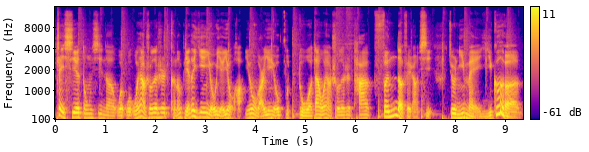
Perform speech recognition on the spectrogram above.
这些东西呢，我我我想说的是，可能别的音游也有哈，因为我玩音游不多，但我想说的是，它分的非常细。就是你每一个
